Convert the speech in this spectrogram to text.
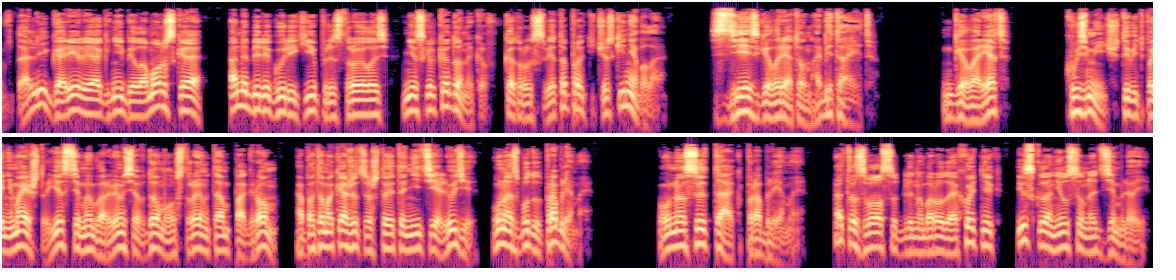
Вдали горели огни Беломорска, а на берегу реки пристроилось несколько домиков, в которых света практически не было. «Здесь, — говорят, — он обитает». «Говорят?» «Кузьмич, ты ведь понимаешь, что если мы ворвемся в дом и устроим там погром, а потом окажется, что это не те люди, у нас будут проблемы?» «У нас и так проблемы», — отозвался длиннобородый охотник и склонился над землей.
